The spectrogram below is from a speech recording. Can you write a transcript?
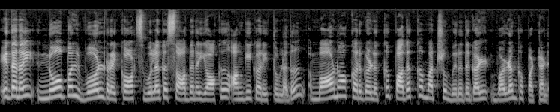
இதனை நோபல் வேர்ல்ட் ரெக்கார்ட்ஸ் உலக சாதனையாக அங்கீகரித்துள்ளது மாணாக்கர்களுக்கு பதக்கம் மற்றும் விருதுகள் வழங்கப்பட்டன.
